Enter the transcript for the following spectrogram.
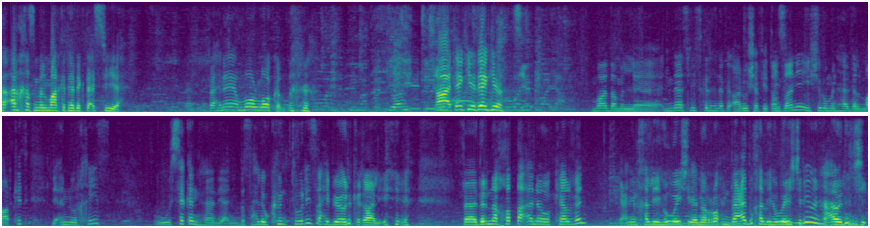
فأرخص من ال market هذاك تاع السياح. فهنايا more local آه thank you thank you معظم ال- الناس اللي يسكن هنا في أروشا في تنزانيا يشتروا من هذا ال market لأنه رخيص و second hand يعني. بصح لو كنت tourist راح يبيعوا لك غالي. فدرنا خطة أنا وكالفن يعني نخليه هو يشتري أنا نروح نبعد ونخليه هو يشتري ونعاود نجي.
